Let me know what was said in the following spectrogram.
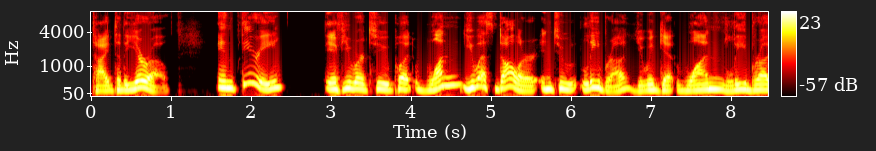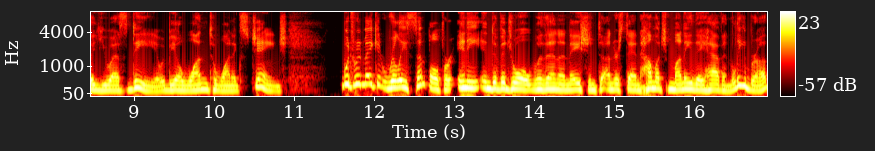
tied to the euro. In theory, if you were to put one US dollar into Libra, you would get one Libra USD. It would be a one to one exchange, which would make it really simple for any individual within a nation to understand how much money they have in Libra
